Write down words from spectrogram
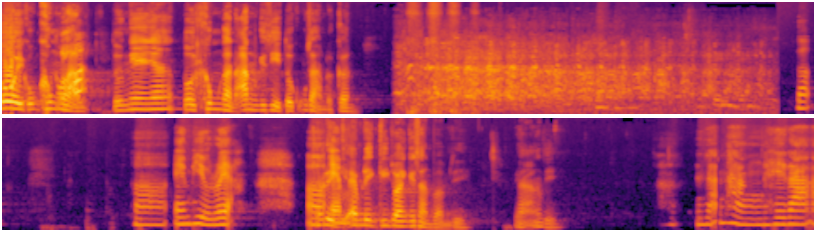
Tôi cũng không Có. làm. Tôi nghe nhá tôi không cần ăn cái gì tôi cũng giảm được cân. Vâng. À, em hiểu rồi ạ. Ờ, em, định, em em định kinh doanh cái sản phẩm gì? Cái hãng gì? Nhãn hàng Hera.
